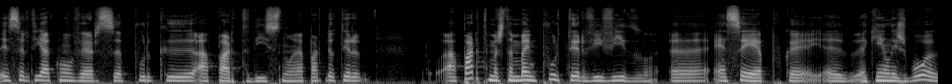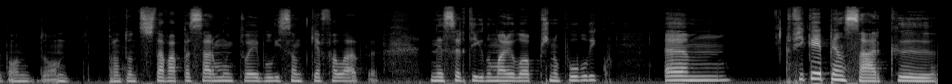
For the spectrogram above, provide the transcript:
esse artigo à conversa, porque há parte disso, não é? A parte de eu ter à parte, mas também por ter vivido uh, essa época aqui em Lisboa, onde, onde, pronto, onde se estava a passar muito a ebulição de que é falada nesse artigo do Mário Lopes no público, um, fiquei a pensar que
